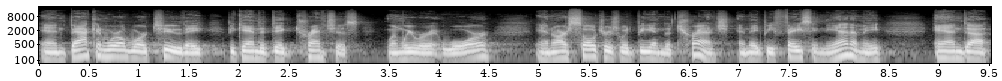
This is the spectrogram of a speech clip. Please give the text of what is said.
And back in World War II, they began to dig trenches when we were at war. And our soldiers would be in the trench and they'd be facing the enemy. And uh,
